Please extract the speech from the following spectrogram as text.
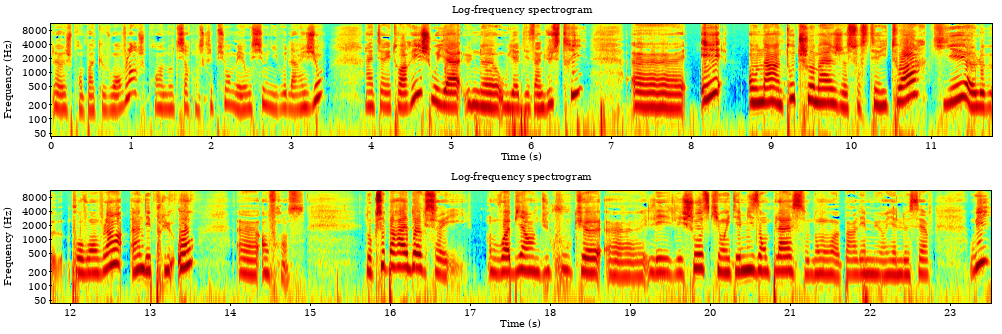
Là, je prends pas que Vaux-en-Velin, je prends notre circonscription, mais aussi au niveau de la région, un territoire riche où il y a une, où il y a des industries euh, et on a un taux de chômage sur ce territoire qui est euh, le, pour Vaux-en-Velin un des plus hauts euh, en France. Donc ce paradoxe, on voit bien du coup que euh, les, choses qui ont été mises en place, dont euh, parlait Muriel Le Cerf, oui,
